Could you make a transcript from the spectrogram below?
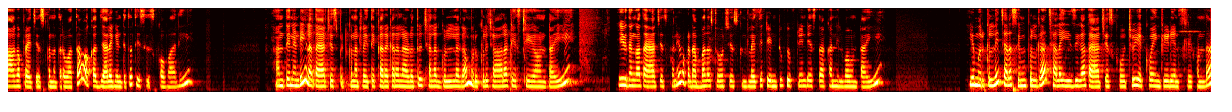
బాగా ఫ్రై చేసుకున్న తర్వాత ఒక జాలగింటితో తీసేసుకోవాలి. అంతేనండి ఇలా తయారు చేసి పెట్టుకున్నట్లయితే కరకరలాడుతూ చాలా గుల్లగా మురుకులు చాలా టేస్టీగా ఉంటాయి. ఈ విధంగా తయారు చేసుకొని ఒక డబ్బాలో స్టోర్ చేసుకున్నట్లయితే టెన్ టు ఫిఫ్టీన్ డేస్ దాకా నిల్వ ఉంటాయి. ఈ మురుకుల్ని చాలా సింపుల్గా చాలా ఈజీగా తయారు చేసుకోవచ్చు ఎక్కువ ఇంగ్రీడియంట్స్ లేకుండా.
